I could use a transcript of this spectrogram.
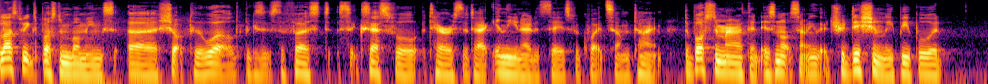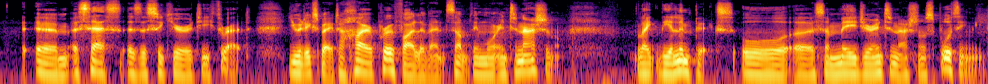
Last week's Boston bombings uh, shocked the world because it's the first successful terrorist attack in the United States for quite some time. The Boston Marathon is not something that traditionally people would um, assess as a security threat. You would expect a higher profile event, something more international, like the Olympics or uh, some major international sporting meet.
